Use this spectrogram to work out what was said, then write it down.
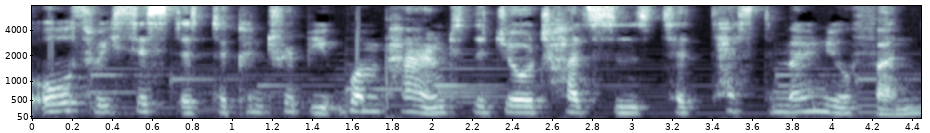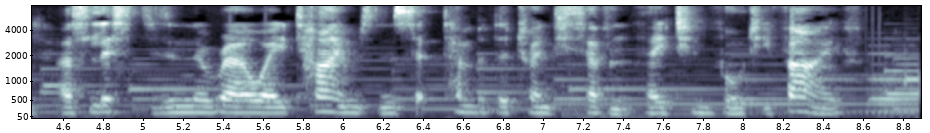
for all three sisters to contribute £1 to the George Hudson's Testimonial Fund, as listed in the Railway Times in September the 27th, 1845.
